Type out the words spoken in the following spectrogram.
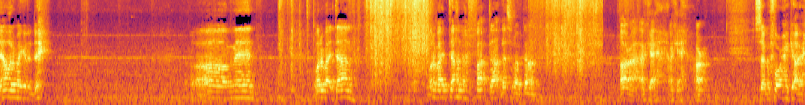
Now what am I gonna do? Oh man. What have I done? What have I done? I fucked up, that's what I've done. Alright, okay, okay, alright. So before I go,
